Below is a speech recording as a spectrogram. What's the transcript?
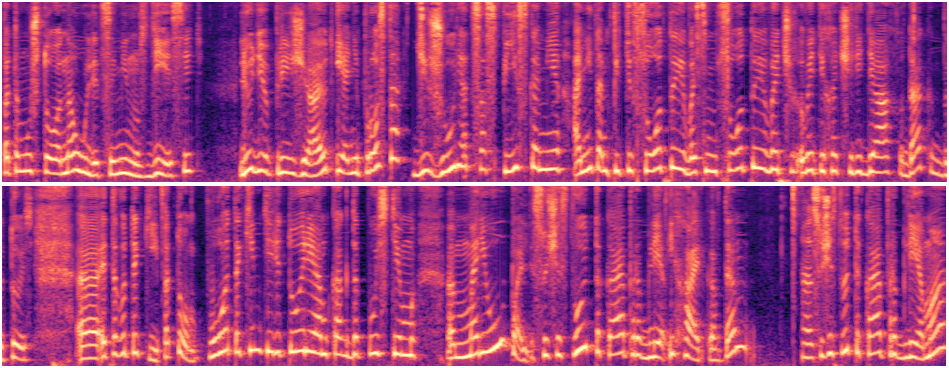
потому что на улице минус 10. Люди приезжают, и они просто дежурят со списками, они там 500-е, 800-е в, эч- в этих очередях, да, как бы, то есть э, это вот такие. Потом, по таким территориям, как, допустим, э, Мариуполь, существует такая проблема, и Харьков, да, Существует такая проблема,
